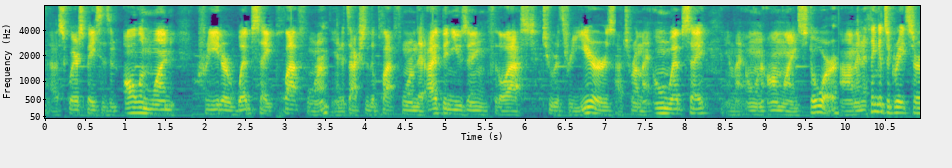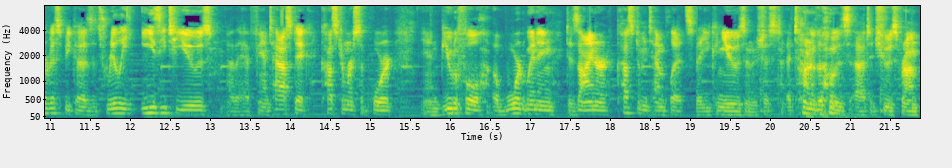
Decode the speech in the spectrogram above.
uh, Squarespace is an all-in-one creator website platform, and it's actually the platform that I've been using for the last two or three years uh, to run my own website and my own online store. Um, and I think it's a great service because it's really easy to use. Uh, they have fantastic customer support and beautiful award-winning designer custom templates that you can use, and there's just a ton of those uh, to choose from,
